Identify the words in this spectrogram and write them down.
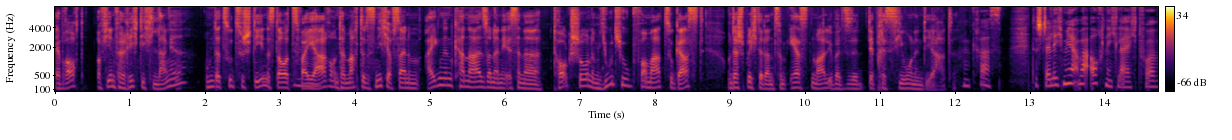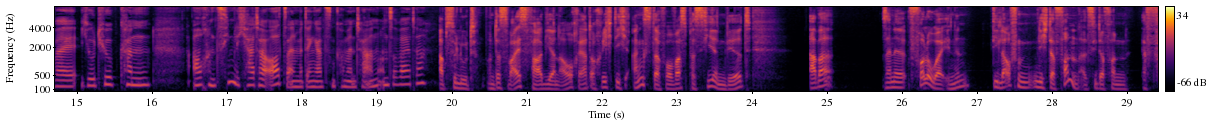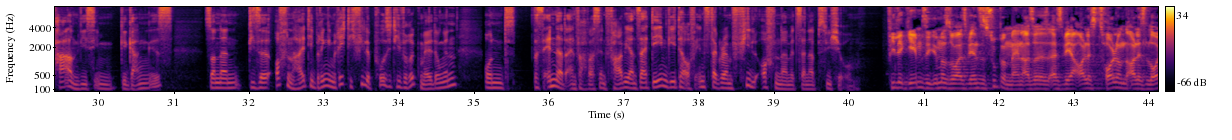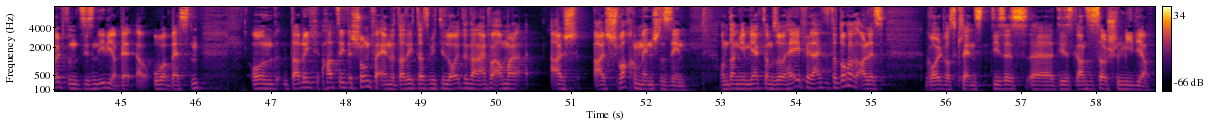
Er braucht auf jeden Fall richtig lange, um dazu zu stehen. Das dauert zwei mhm. Jahre und dann macht er das nicht auf seinem eigenen Kanal, sondern er ist in einer Talkshow, in einem YouTube-Format zu Gast und da spricht er dann zum ersten Mal über diese Depressionen, die er hatte. Hm, krass. Das stelle ich mir aber auch nicht leicht vor, weil YouTube kann auch ein ziemlich harter Ort sein mit den ganzen Kommentaren und so weiter. Absolut. Und das weiß Fabian auch. Er hat auch richtig Angst davor, was passieren wird. Aber seine FollowerInnen, die laufen nicht davon, als sie davon erfahren, wie es ihm gegangen ist, sondern diese Offenheit, die bringen ihm richtig viele positive Rückmeldungen. Und das ändert einfach was in Fabian. Seitdem geht er auf Instagram viel offener mit seiner Psyche um. Viele geben sich immer so, als wären sie Superman, also als wäre alles toll und alles läuft und sie sind eh die Oberbesten. Und dadurch hat sich das schon verändert, dadurch, dass mich die Leute dann einfach auch mal als, als schwachen Menschen sehen und dann gemerkt haben, so, hey, vielleicht ist da doch nicht alles Gold, was glänzt, dieses, äh, dieses ganze Social Media.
